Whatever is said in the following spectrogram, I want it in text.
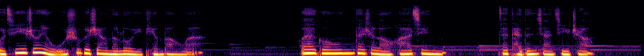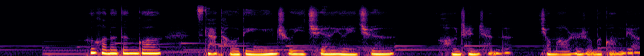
我记忆中有无数个这样的落雨天傍晚，外公戴着老花镜，在台灯下记账。昏黄的灯光自他头顶晕出一圈又一圈黄沉沉的又毛茸茸的光亮。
